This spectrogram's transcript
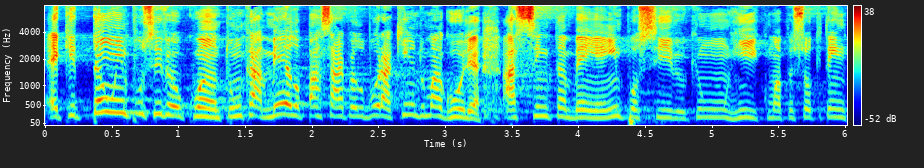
é que, tão impossível quanto um camelo passar pelo buraquinho de uma agulha, assim também é impossível que um rico, uma pessoa que tem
